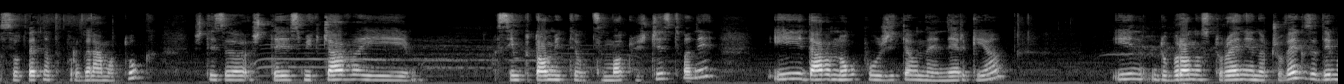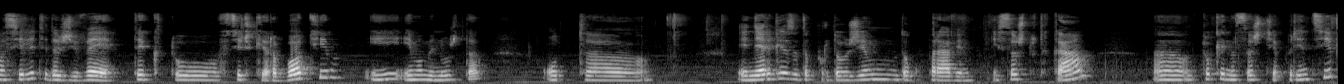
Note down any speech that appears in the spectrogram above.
съответната програма тук ще, за, ще смягчава и симптомите от самото изчистване и дава много положителна енергия и добро настроение на човек, за да има силите да живее, тъй като всички работим, и имаме нужда от а, енергия, за да продължим да го правим. И също така, а, тук е на същия принцип,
